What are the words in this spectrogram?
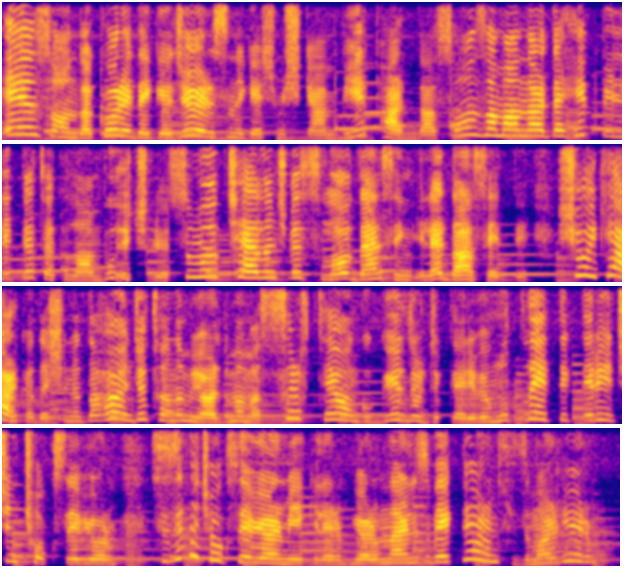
En sonda Kore'de gece yarısını geçmişken bir parkta son zamanlarda hep birlikte takılan bu üçlü Smoke Challenge ve Slow Dancing ile dans etti. Şu iki arkadaşını daha önce tanımıyordum ama sırf Taeyong'u güldürdükleri ve mutlu ettikleri için çok seviyorum. Sizi de çok seviyorum iyikilerim. Yorumlarınızı bekliyorum. Sizi arıyorum.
